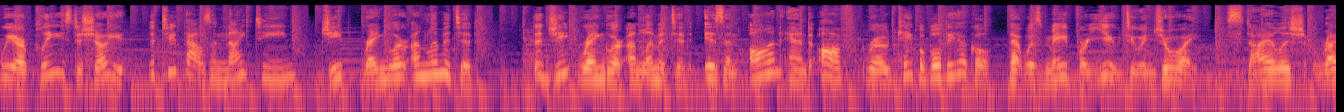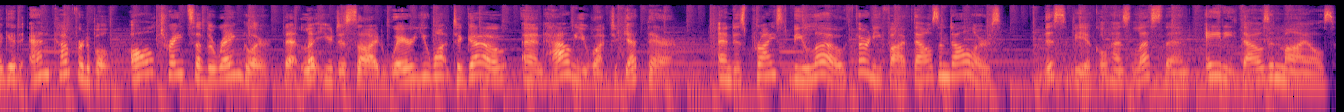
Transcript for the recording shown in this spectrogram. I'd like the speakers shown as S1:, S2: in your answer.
S1: We are pleased to show you the 2019 Jeep Wrangler Unlimited. The Jeep Wrangler Unlimited is an on and off road capable vehicle that was made for you to enjoy. Stylish, rugged, and comfortable, all traits of the Wrangler that let you decide where you want to go and how you want to get there, and is priced below $35,000. This vehicle has less than 80,000 miles.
